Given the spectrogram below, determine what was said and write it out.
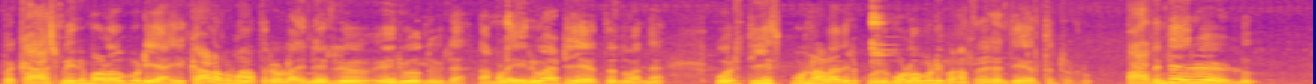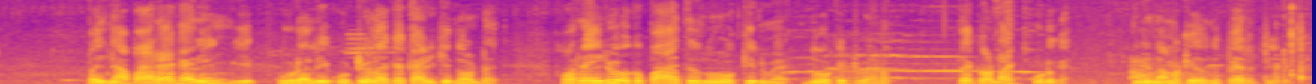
ഇപ്പോൾ കാശ്മീരി മുളക് പൊടിയാണ് ഈ കളർ മാത്രമേ ഉള്ളൂ അതിന് എരിവ് എരിവൊന്നുമില്ല. നമ്മൾ എരിവായിട്ട് ചേർത്തെന്ന് പറഞ്ഞാൽ ഒരു ടീസ്പൂൺ അളവിൽ കുരുമുളക് പൊടി മാത്രമേ ഞാൻ ചേർത്തിട്ടുള്ളൂ. അപ്പം അതിന്റെ എരിവേ ഉള്ളൂ. അപ്പം ഞാൻ പറയാൻ കാര്യം ഈ കൂടുതൽ ഈ കുട്ടികളൊക്കെ കഴിക്കുന്നതുകൊണ്ട് അവരുടെ എരിവൊക്കെ പാകത്തിൽ നോക്കി നോക്കിയിട്ട് വേണം ഇതൊക്കെ ഉണ്ടാക്കി കൊടുക്കാൻ. ഇനി നമുക്കിതൊന്ന് പുരട്ടിയെടുക്കാം.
